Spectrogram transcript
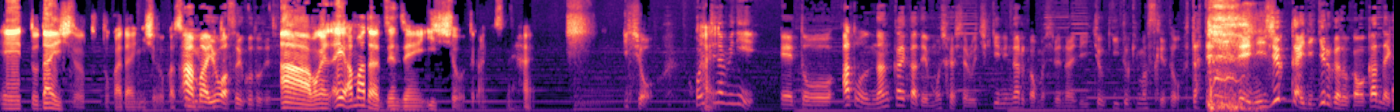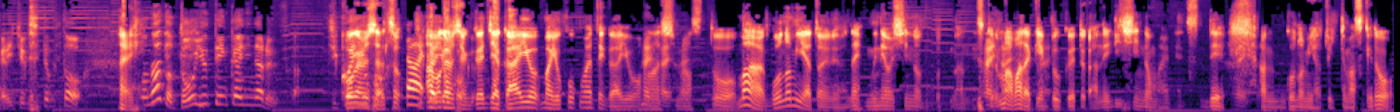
えっ、と、第一章とか第二章とかあ、まあ、要はそういうことです、ね。ああ、わかりました。え、あ、まだ全然一章って感じですね。はい。一章。これちなみに、はい、えっ、ー、と、あと何回かでもしかしたら打ち切りになるかもしれないんで、一応聞いときますけど、だって20回できるかどうかわかんないから一応聞いとくと、はい、この後どういう展開になるんですか？わかりました。そう。あ、わかりました。じゃあ概要、まあ予告もやって概要をお話しますと、はいはいはい、まあ、五宮というのはね、宗吉のことなんですけど、はいはいはいはい、まあまだ元服とかね、李信の前のやつで、はいはい、あの、五宮と言ってますけど、はい、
